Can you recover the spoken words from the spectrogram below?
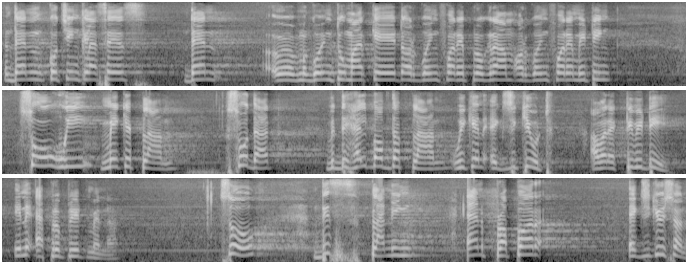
then coaching classes then um, going to market or going for a program or going for a meeting. So we make a plan so that with the help of the plan we can execute our activity in appropriate manner. So this planning and proper execution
